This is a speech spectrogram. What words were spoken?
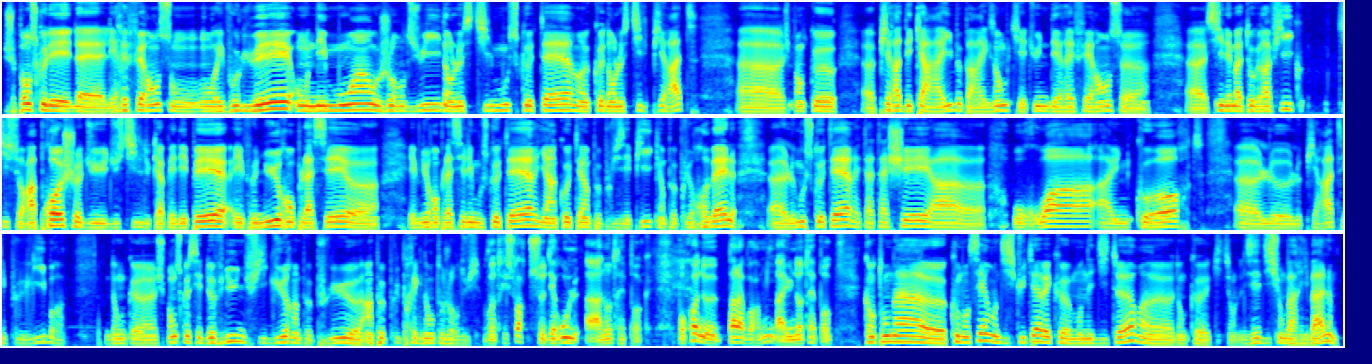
Je pense que les, les, références ont, évolué. On est moins aujourd'hui dans le style mousquetaire que dans le style pirate. Euh, je pense que euh, Pirates des Caraïbes, par exemple, qui est une des références euh, cinématographiques, qui se rapproche du, style du KPDP, est venu, remplacer, euh, est venu remplacer les mousquetaires. Il y a un côté un peu plus épique, un peu plus rebelle. Euh, le mousquetaire est attaché à, euh, au roi, à une cohorte. Le, pirate est plus libre. Donc je pense que c'est devenu une figure un peu plus, un peu plus prégnante aujourd'hui. Votre histoire se déroule à notre époque. Pourquoi ne pas l'avoir mis à une autre époque? Quand on a commencé à en discuter avec mon éditeur, donc, qui sont les éditions Baribal,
